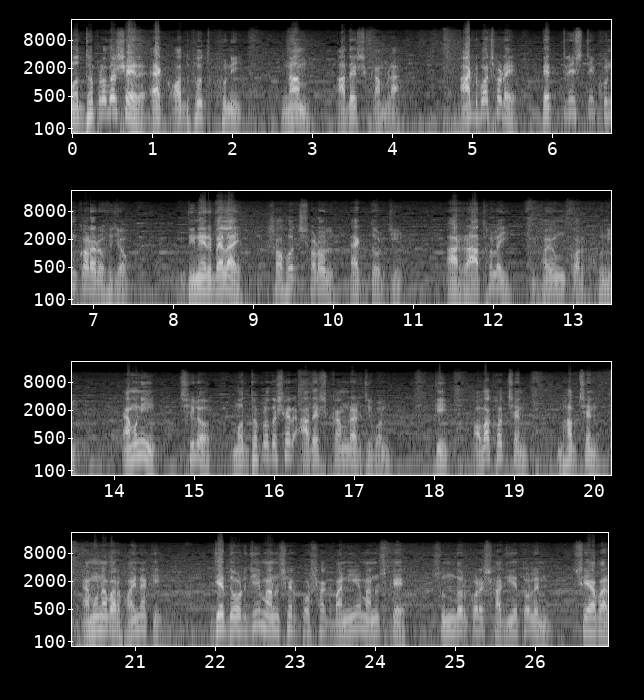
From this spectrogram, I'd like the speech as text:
মধ্যপ্রদেশের এক অদ্ভুত খুনি, নাম আদেশ কামড়া। আট বছরে তেত্রিশটি খুন করার অভিযোগ। দিনের বেলায় সহজ সরল এক দর্জি, আর রাত হলেই ভয়ঙ্কর খুনি। এমনই ছিল মধ্যপ্রদেশের আদেশ কামড়ার জীবন। কি, অবাক হচ্ছেন? ভাবছেন, এমন আবার হয় নাকি? যে দর্জি মানুষের পোশাক বানিয়ে মানুষকে সুন্দর করে সাজিয়ে তোলেন, সে আবার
